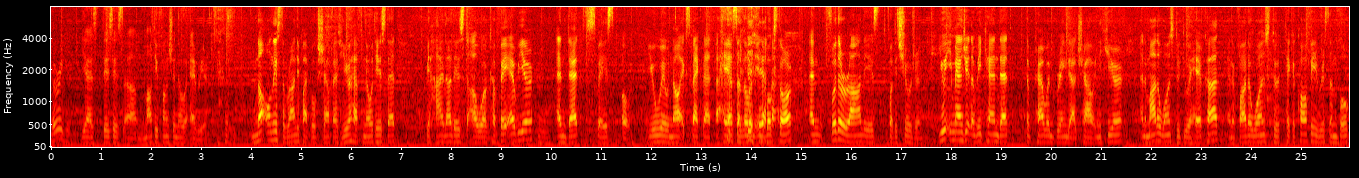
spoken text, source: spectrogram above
Very good. Yes, this is a multifunctional area. Not only surrounded by bookshelf, as you have noticed that behind that is our cafe area, mm. and that space, oh, you will not expect that a hair salon in the bookstore. And further around is for the children. You imagine a weekend that the parent bring their child in here, and the mother wants to do a haircut, and the father wants to take a coffee, read some book,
